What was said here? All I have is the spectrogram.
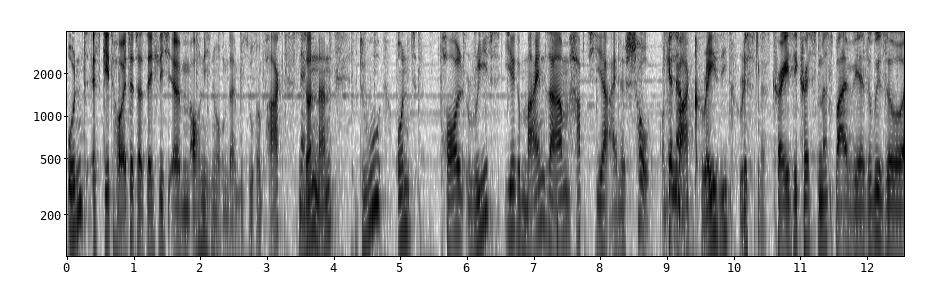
Und es geht heute tatsächlich ähm, auch nicht nur um deinen Besuch im Park, nee. sondern du und Paul Reeves, ihr gemeinsam habt hier eine Show. Und genau. zwar Crazy Christmas. Crazy Christmas, weil wir sowieso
